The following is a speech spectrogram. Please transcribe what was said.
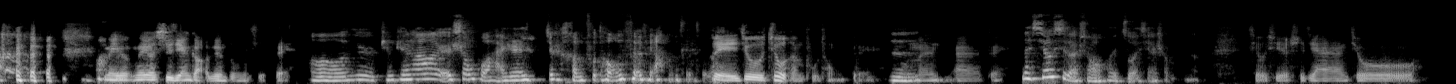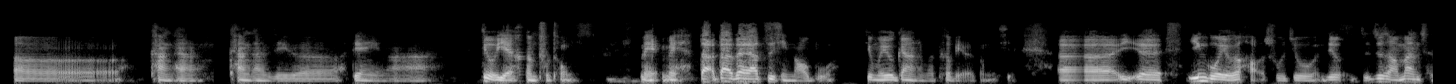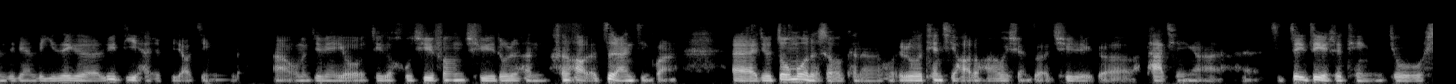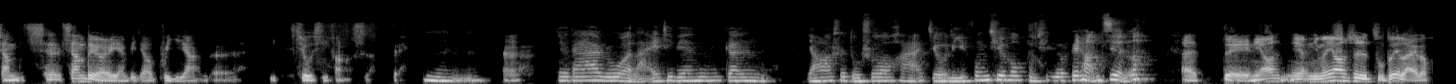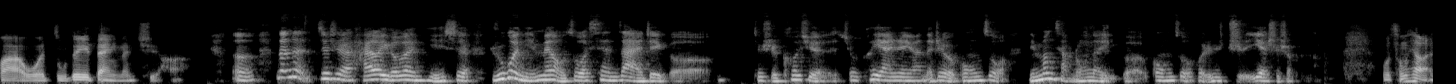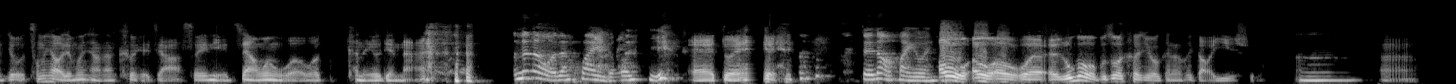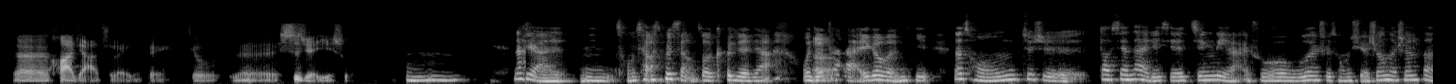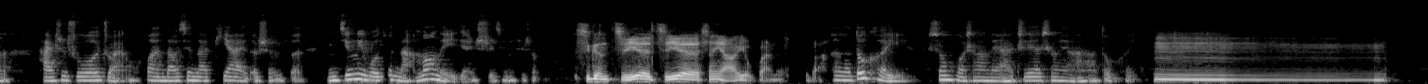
没有没有时间搞这种东西。对，哦，就是平平常生活还是就是很普通的样子，对对，就就很普通。对，嗯，我们呃对。那休息的时候会做些什么呢？休息的时间就呃看看看看这个电影啊。就也很普通，没没大大大家自行脑补，就没有干什么特别的东西。呃呃，英国有个好处，就就至少曼城这边离这个绿地还是比较近的啊。我们这边有这个湖区、风区，都是很很好的自然景观。呃，就周末的时候，可能如果天气好的话，会选择去这个踏青啊。这这也是挺就相相相对而言比较不一样的休息方式。对，嗯嗯。就大家如果来这边跟杨老师读书的话，就离风区和湖区就非常近了。呃，对，你要你你们要是组队来的话，我组队带你们去哈。嗯，那那就是还有一个问题是，如果您没有做现在这个就是科学就科研人员的这个工作，您梦想中的一个工作或者是职业是什么呢？我从小就从小就梦想当科学家，所以你这样问我，我可能有点难。那那我再换一个问题。哎，对，对，那我换一个问题。哦哦哦，我如果我不做科学，我可能会搞艺术。嗯嗯呃，画家之类的，对，就呃视觉艺术。嗯，那既然你从小就想做科学家，我就再来一个问题。那从就是到现在这些经历来说，无论是从学生的身份，还是说转换到现在 PI 的身份，您经历过最难忘的一件事情是什么？是跟职业职业生涯有关的，是吧？呃，都可以，生活上的呀，职业生涯啊，都可以。嗯，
